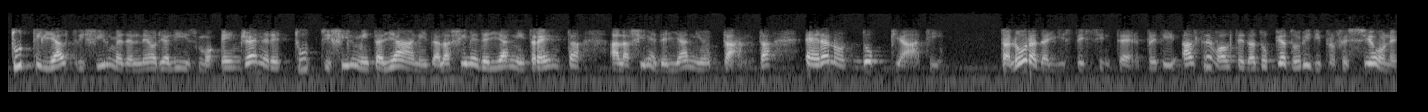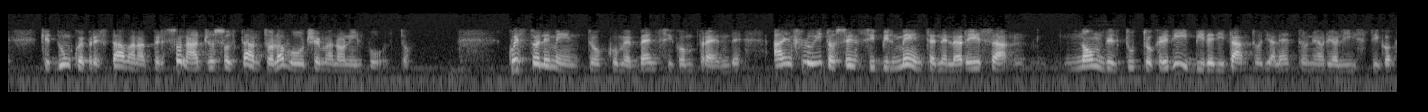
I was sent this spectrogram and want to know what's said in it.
tutti gli altri film del neorealismo e in genere tutti i film italiani dalla fine degli anni 30 alla fine degli anni 80 erano doppiati talora dagli stessi interpreti, altre volte da doppiatori di professione, che dunque prestavano al personaggio soltanto la voce ma non il volto. Questo elemento, come ben si comprende, ha influito sensibilmente nella resa non del tutto credibile di tanto dialetto neorealistico,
